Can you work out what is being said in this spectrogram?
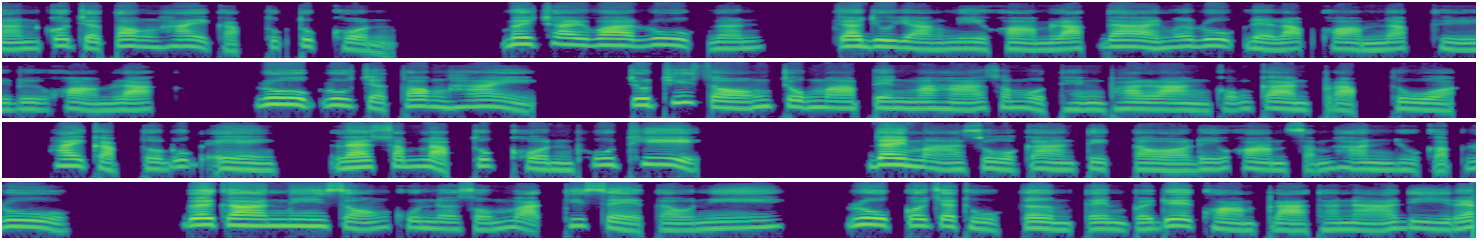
นั้นก็จะต้องให้กับทุกๆคน ไม่ใช่ว่าลูกนั้นจะอยู่อย่างมีความรักได้เมื่อลูกได้รับความนับถือหรือความรัก ลูกลูกจะต้องให้ จุดที่สองจงมาเป็นมหาสมุทรแห่งพลังของการปรับตัว ให้กับตัวลูกเอง และสำหรับทุกคนผู้ที่ ได้มาสู่การติดต่อหรือความสัมพันธ์อยู่กับลูก โดยการมีสองคุณสมบัติพิเศษเหล่านี้ ลูกก็จะถูกเติมเต็มไปด้วยความปรารถนาดีและ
